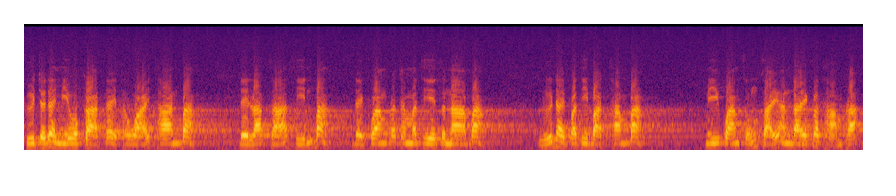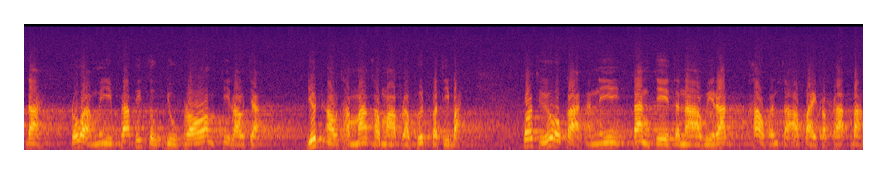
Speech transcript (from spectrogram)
คือจะได้มีโอกาสได้ถวายทานบ้าง ได้รักษาศีลบ้าง ได้ฟังพระธรรมเทศนาบ้าง หรือได้ปฏิบัติธรรมบ้าง มีความสงสัยอันใดก็ถามพระได้ เพราะว่ามีพระภิกษุอยู่พร้อมที่เราจะยึดเอาธรรมะเข้ามาประพฤติปฏิบัติ ก็ถือโอกาสอันนี้ตั้งเจตนาวิรัตเข้าพรรษาไปกับพระบ้าง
